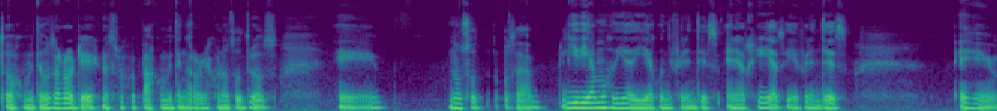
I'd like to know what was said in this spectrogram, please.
Todos cometemos errores, nuestros papás cometen errores con nosotros. Eh, nosotros, o sea, lidiamos día a día con diferentes energías y diferentes eh,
